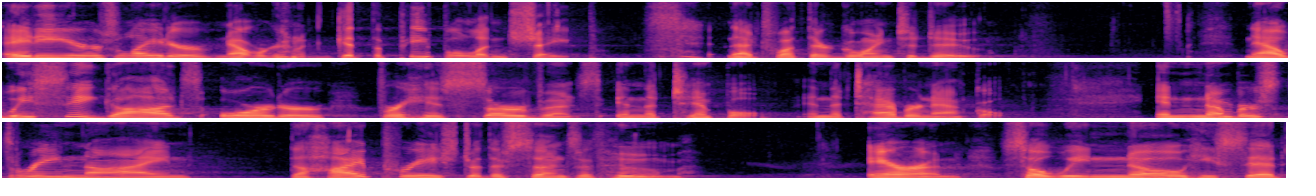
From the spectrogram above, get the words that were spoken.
80 years later, now we're going to get the people in shape. That's what they're going to do. Now we see God's order for his servants in the temple, in the tabernacle. In Numbers 3 9, the high priest are the sons of whom? Aaron. So we know he said,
